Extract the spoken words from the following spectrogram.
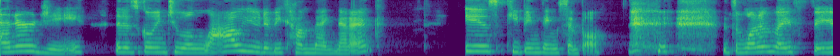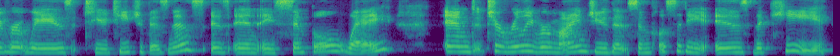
energy that is going to allow you to become magnetic is keeping things simple. it's one of my favorite ways to teach business is in a simple way and to really remind you that simplicity is the key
